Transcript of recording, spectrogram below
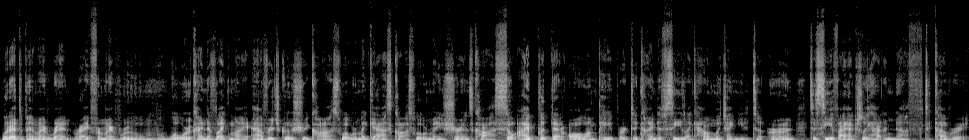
what I have to pay my rent, right, for my room, what were kind of like my average grocery costs, what were my gas costs, what were my insurance costs. So I put that all on paper to kind of see like how much I needed to earn to see if I actually had enough to cover it.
